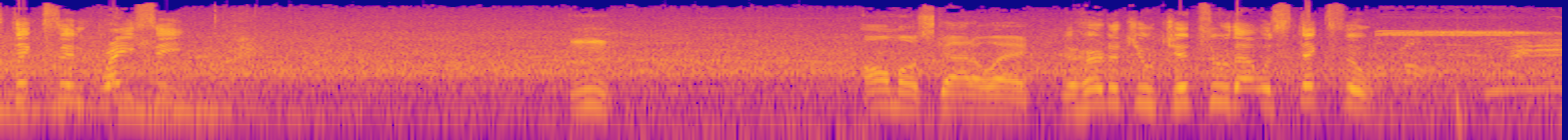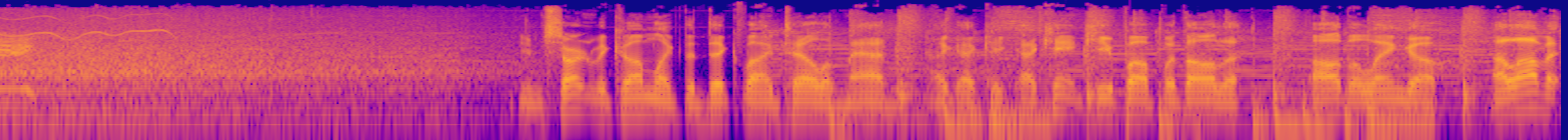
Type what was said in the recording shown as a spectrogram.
Stixon Gracie. Mm. Almost got away. You heard of jujitsu? That was Stixu. You're starting to become like the Dick Vitale of Madden. I, I, I can't keep up with all the all the lingo. I love it.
